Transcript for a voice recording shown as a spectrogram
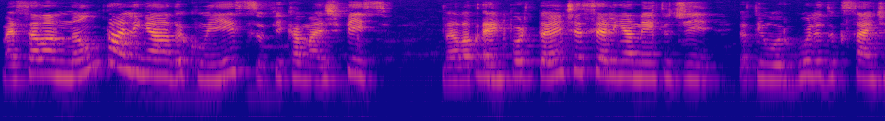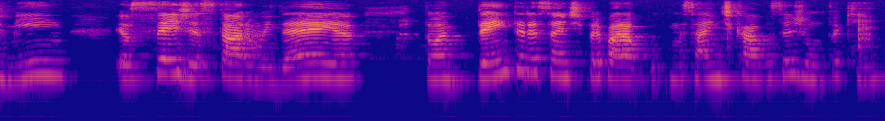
Mas se ela não está alinhada com isso, fica mais difícil. Né? Ela, é importante esse alinhamento de eu tenho orgulho do que sai de mim, eu sei gestar uma ideia. Então é bem interessante preparar, começar a indicar você junto aqui,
